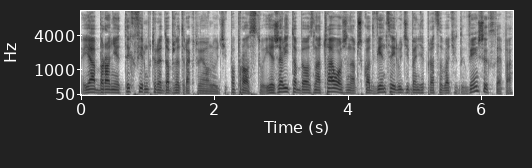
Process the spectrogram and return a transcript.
Ja bronię tych firm, które dobrze traktują ludzi. Po prostu. Jeżeli to by oznaczało, że na przykład więcej ludzi będzie pracować w tych większych sklepach,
